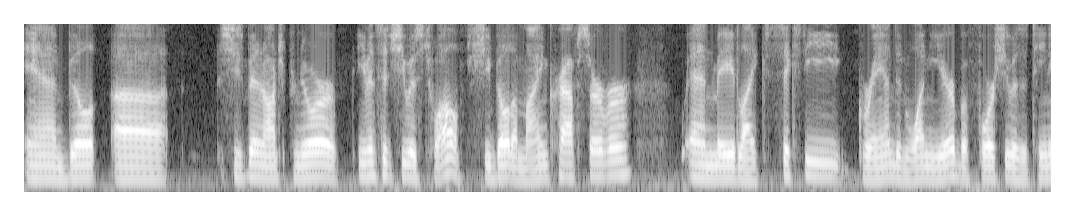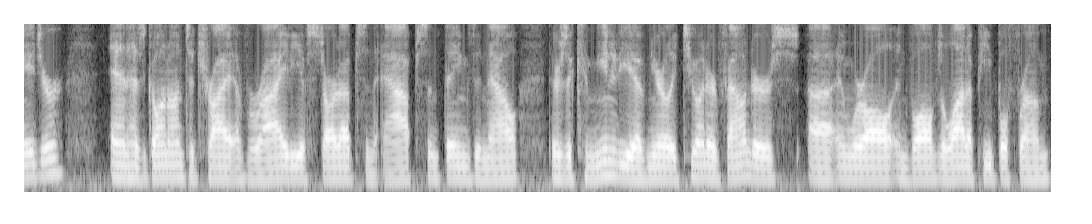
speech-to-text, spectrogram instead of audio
and built. Uh, she's been an entrepreneur even since she was 12. She built a Minecraft server and made like 60 grand in one year before she was a teenager and has gone on to try a variety of startups and apps and things. And now there's a community of nearly 200 founders, uh, and we're all involved. A lot of people from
